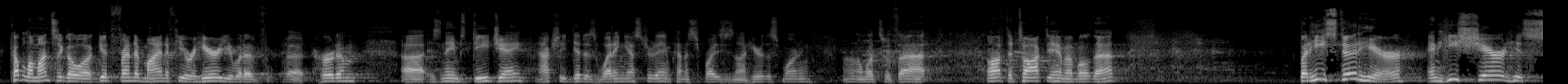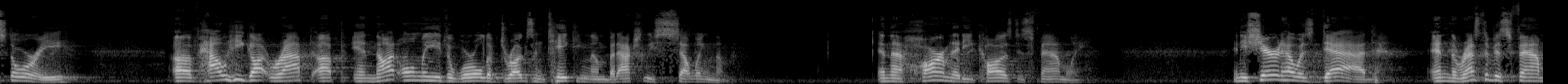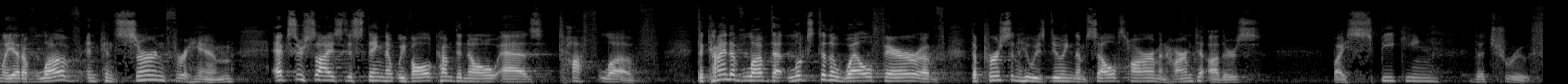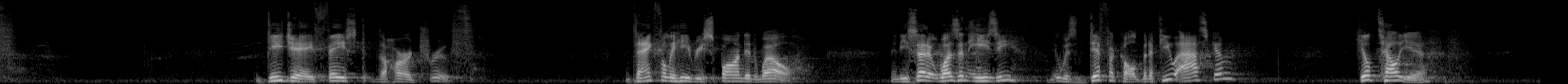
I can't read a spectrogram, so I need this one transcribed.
A couple of months ago, a good friend of mine, if you were here, you would have uh, heard him. Uh, his name's DJ. I actually did his wedding yesterday. I'm kind of surprised he's not here this morning. I don't know what's with that. I'll have to talk to him about that. But he stood here and he shared his story of how he got wrapped up in not only the world of drugs and taking them, but actually selling them, and the harm that he caused his family. And he shared how his dad and the rest of his family, out of love and concern for him, exercised this thing that we've all come to know as tough love. The kind of love that looks to the welfare of the person who is doing themselves harm and harm to others by speaking the truth. DJ faced the hard truth. Thankfully, he responded well. And he said it wasn't easy, it was difficult, but if you ask him, he'll tell you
